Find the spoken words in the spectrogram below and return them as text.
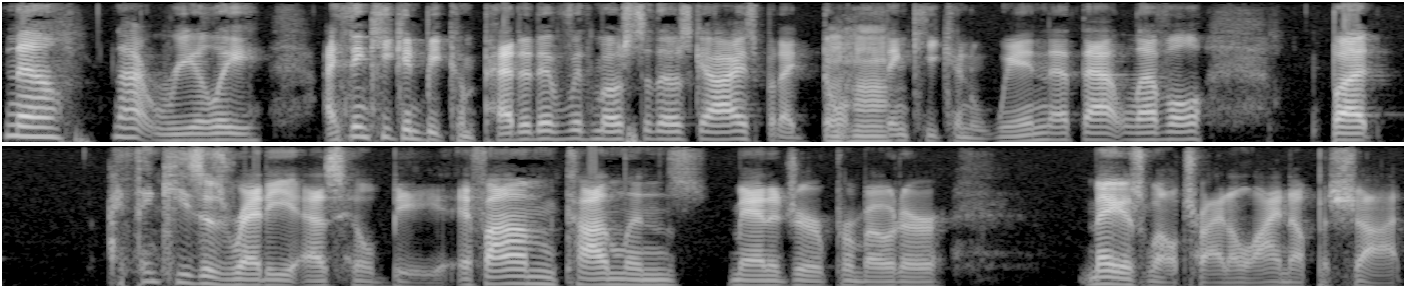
No, not really. I think he can be competitive with most of those guys, but I don't mm-hmm. think he can win at that level. But I think he's as ready as he'll be. If I'm Conlan's manager, promoter, may as well try to line up a shot.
